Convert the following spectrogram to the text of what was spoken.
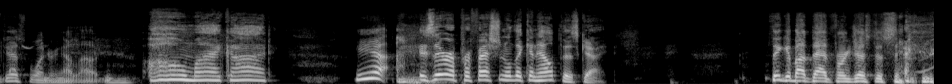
Just wondering out loud. Oh my God. Yeah. Is there a professional that can help this guy? Think about that for just a second.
